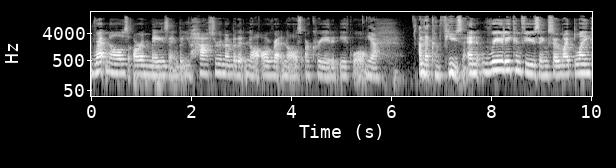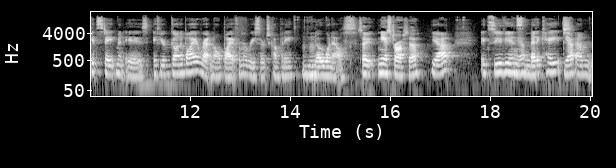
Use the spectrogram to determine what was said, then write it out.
retinols are amazing, but you have to remember that not all retinols are created equal. yeah, and they're confusing. And really confusing. So, my blanket statement is if you're gonna buy a retinol, buy it from a research company, Mm-hmm. no one else. so Neostrata, Yeah. Exuviance, Yeah. Medik8. Yeah. Um,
